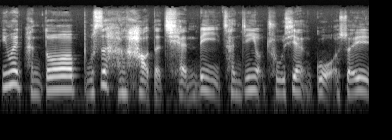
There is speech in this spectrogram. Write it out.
因为很多不是很好的潜力曾经有出现过，所以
